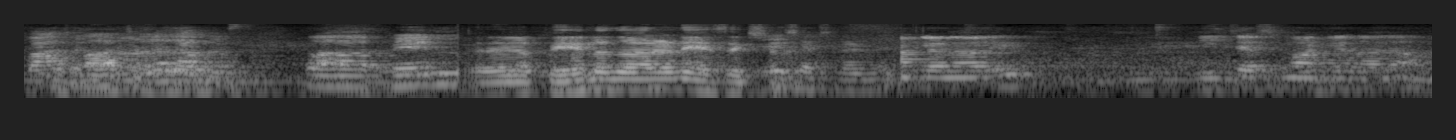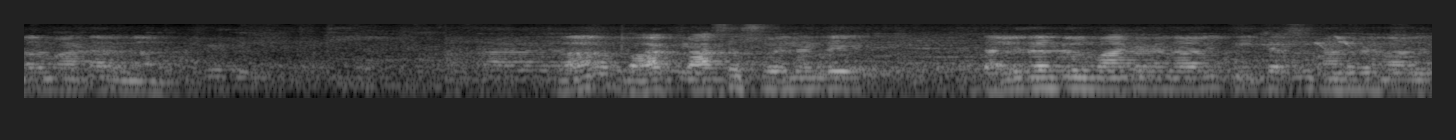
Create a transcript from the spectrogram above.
బాగా లేకపోతే పేర్లు? ద్వారానే ఏ సెక్షన్? మాట్లాడాలి. టీచర్స్ మాట్లాడాలి అందరి మాట వినాలి. ఆ, బాగా క్లాసెస్ వినండి. తల్లిదండ్రుల మాట వినాలి టీచర్స్ మాట వినాలి.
